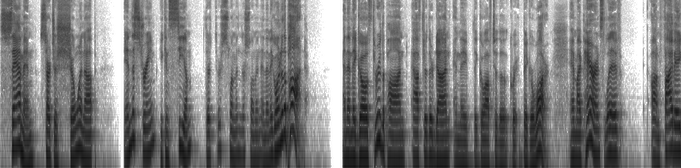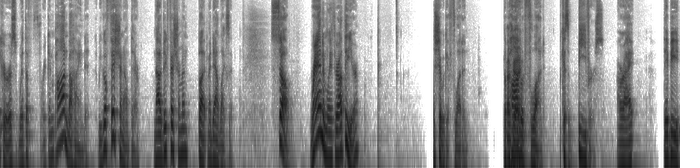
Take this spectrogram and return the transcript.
salmon start just showing up in the stream. You can see them. They're, they're swimming, they're swimming, and then they go into the pond. And then they go through the pond after they're done and they, they go off to the great, bigger water. And my parents live on five acres with a freaking pond behind it. We go fishing out there. Not a big fisherman, but my dad likes it. So, randomly throughout the year, the shit would get flooded. The Okay. pond would flood because of beavers. All right. They'd be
